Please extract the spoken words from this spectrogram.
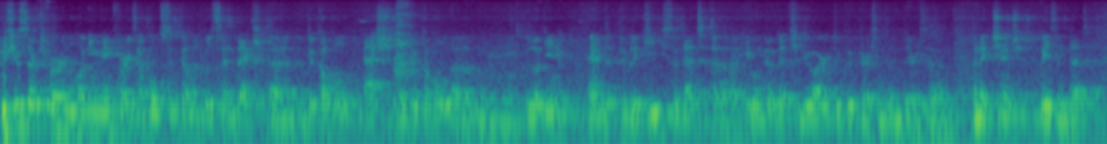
If you search for a logging name, for example, Supernode will send back uh, the couple hash, the couple um, login and public key so that he will know that you are the good person and there is um, an exchange based on that.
